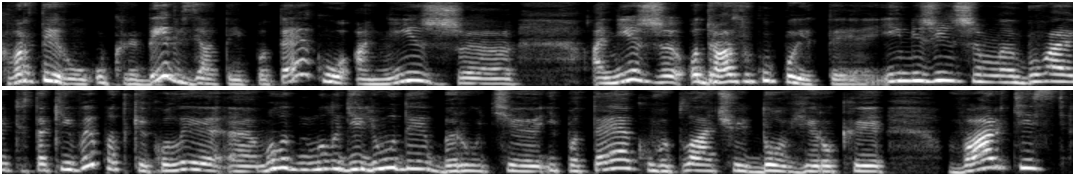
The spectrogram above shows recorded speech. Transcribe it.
Квартиру у кредит взяти іпотеку, аніж, е, аніж одразу купити. І між іншим бувають такі випадки, коли е, молоді люди беруть е, іпотеку, виплачують довгі роки вартість,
